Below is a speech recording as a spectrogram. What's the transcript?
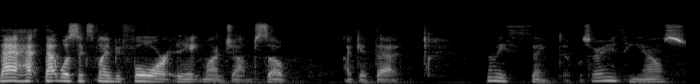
that that was explained before the eight month jump, so I get that. Let me think. Was there anything else?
